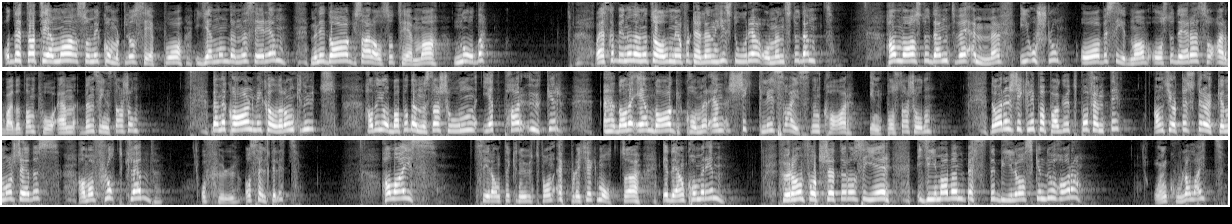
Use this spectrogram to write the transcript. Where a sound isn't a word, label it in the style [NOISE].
Og Dette er tema som vi kommer til å se på gjennom denne serien. Men i dag så er altså tema nåde. Og Jeg skal begynne denne talen med å fortelle en historie om en student. Han var student ved MF i Oslo, og ved siden av å studere så arbeidet han på en bensinstasjon. Denne karen, vi kaller han Knut, hadde jobba på denne stasjonen i et par uker da det en dag kommer en skikkelig sveisen kar inn på stasjonen. Det var en skikkelig pappagutt på 50. Han kjørte strøken Mercedes. Han var flott kledd og full av selvtillit. 'Hallais', sier han til Knut på en eplekjekk måte idet han kommer inn. Før han fortsetter og sier, 'Gi meg den beste bilvasken du har', da. Og en Cola Light.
